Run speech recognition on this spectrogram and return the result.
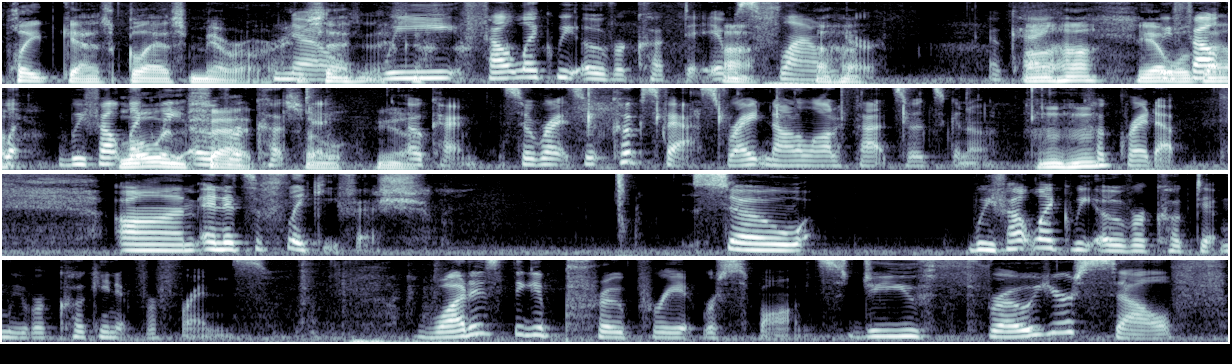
plate gas glass mirror. No, that- we felt like we overcooked it. It was flounder. Okay. Uh-huh. Yeah, we well, felt like we felt like we fat, overcooked so, it. yeah. Okay. So right, so it cooks fast, right? Not a lot of fat, so it's gonna Mm-hmm. cook right up. Um, and it's a flaky fish. So we felt like we overcooked it and we were cooking it for friends. What is the appropriate response? Do you throw yourself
